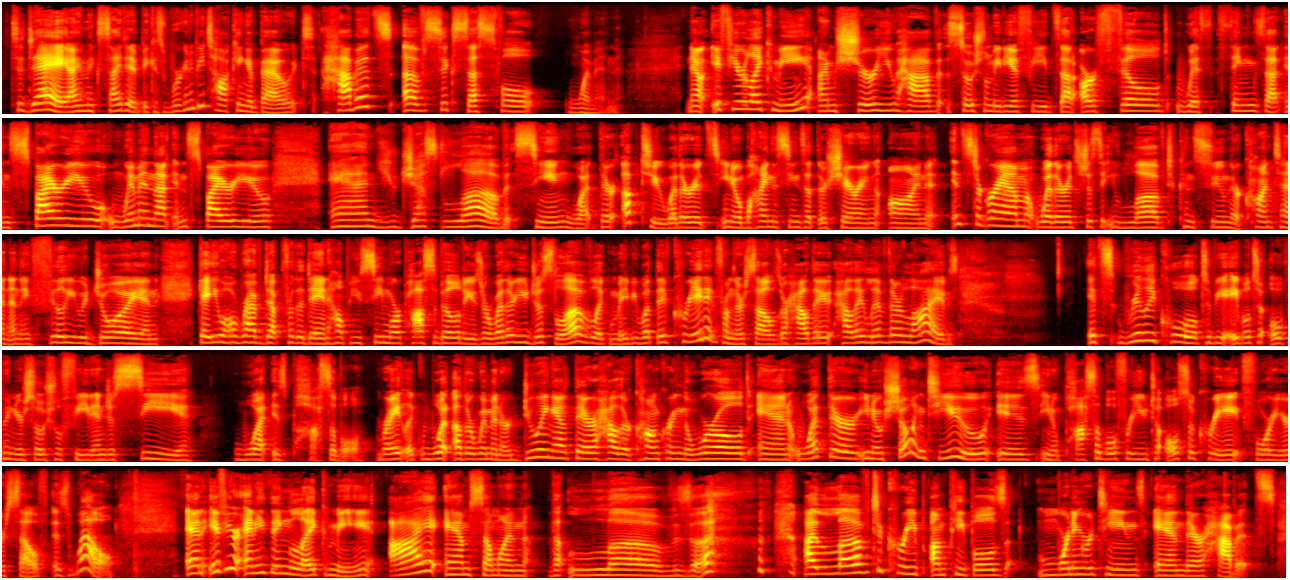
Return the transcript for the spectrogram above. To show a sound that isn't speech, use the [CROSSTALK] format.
Today, I'm excited because we're going to be talking about habits of successful women. Now, if you're like me, I'm sure you have social media feeds that are filled with things that inspire you, women that inspire you, and you just love seeing what they're up to, whether it's, you know, behind the scenes that they're sharing on Instagram, whether it's just that you love to consume their content and they fill you with joy and get you all revved up for the day and help you see more possibilities, or whether you just love like maybe what they've created from themselves or how they how they live their lives. It's really cool to be able to open your social feed and just see what is possible, right? Like what other women are doing out there, how they're conquering the world and what they're, you know, showing to you is, you know, possible for you to also create for yourself as well. And if you're anything like me, I am someone that loves [LAUGHS] I love to creep on people's morning routines and their habits.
